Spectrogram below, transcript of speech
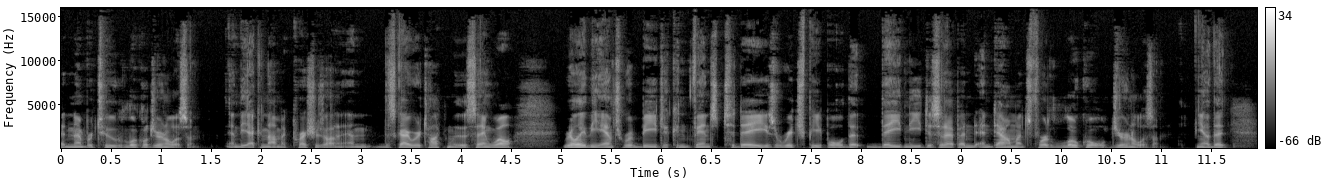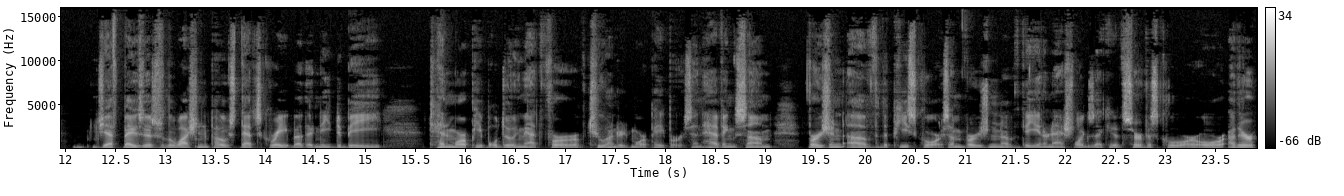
and number two, local journalism and the economic pressures on it. And this guy we were talking with was saying, well, really the answer would be to convince today's rich people that they need to set up endowments for local journalism. You know, that Jeff Bezos for the Washington Post, that's great, but there need to be 10 more people doing that for 200 more papers and having some version of the Peace Corps, some version of the International Executive Service Corps, or other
